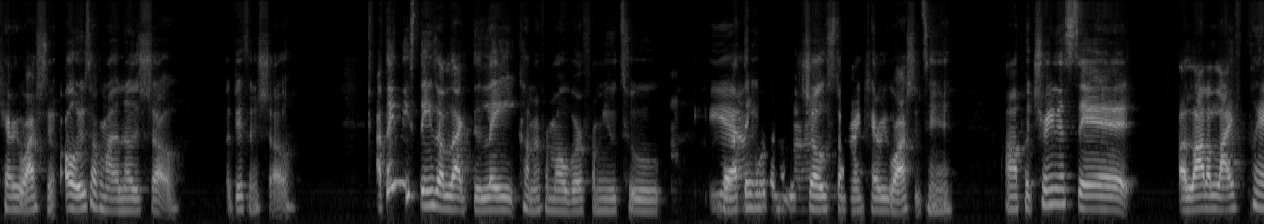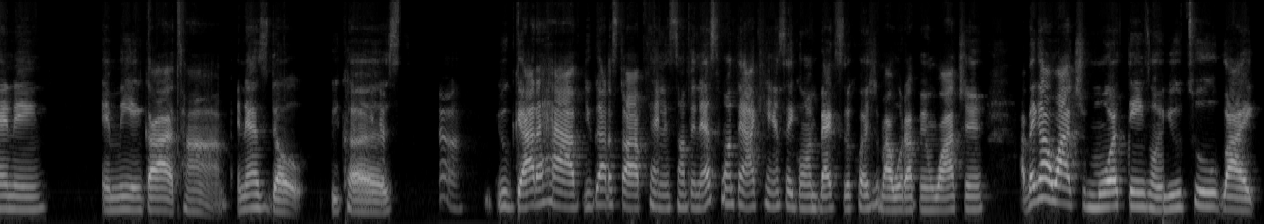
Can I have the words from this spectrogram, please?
Kerry Washington. Oh, you're talking about another show, a different show. I think these things are like delayed coming from over from YouTube. Yeah, but I think it was another show starring Kerry Washington. Uh, Patrina said a lot of life planning and me and God time, and that's dope because yeah. you gotta have you gotta start planning something. That's one thing I can't say. Going back to the question about what I've been watching, I think I watch more things on YouTube, like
